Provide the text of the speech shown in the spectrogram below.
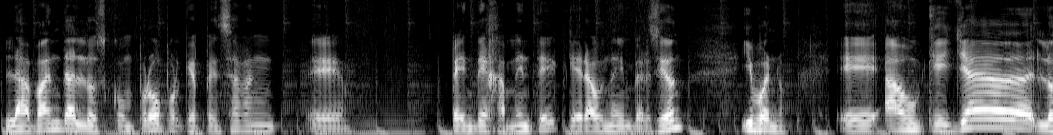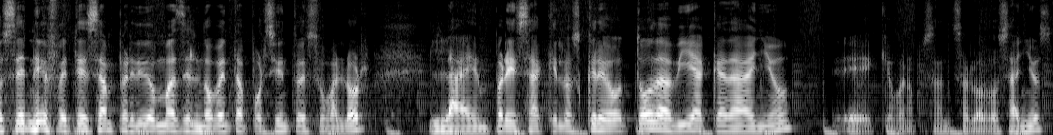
La banda los compró porque pensaban eh, pendejamente que era una inversión. Y bueno, eh, aunque ya los NFTs han perdido más del 90% de su valor, la empresa que los creó todavía cada año, eh, que bueno, pues son solo dos años,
